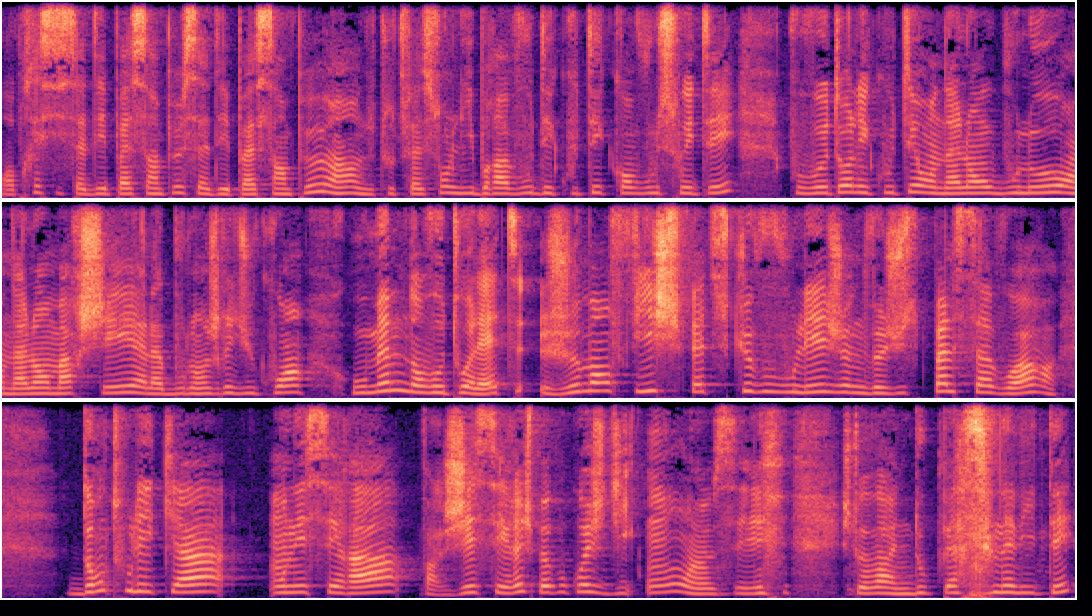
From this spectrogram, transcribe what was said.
Bon, après, si ça dépasse un peu, ça dépasse un peu. Hein. De toute façon, libre à vous d'écouter quand vous le souhaitez. Vous pouvez autant l'écouter en allant au boulot, en allant marcher, à la boulangerie du coin, ou même dans vos toilettes. Je m'en fiche, faites ce que vous voulez, je ne veux juste pas le savoir. Dans tous les cas, on essaiera, enfin j'essaierai, je sais pas pourquoi je dis on, euh, c'est, je dois avoir une double personnalité.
